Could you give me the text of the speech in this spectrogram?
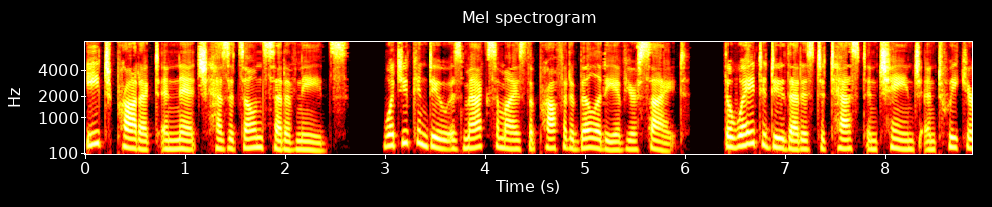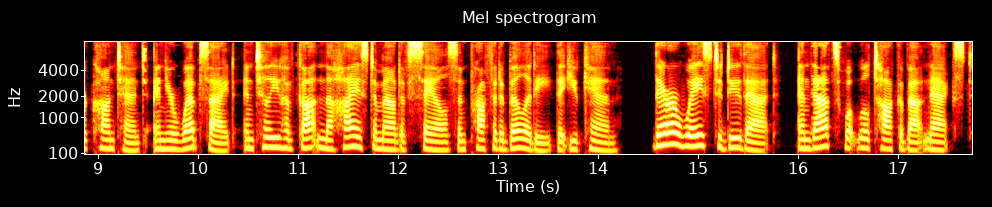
Each product and niche has its own set of needs. What you can do is maximize the profitability of your site. The way to do that is to test and change and tweak your content and your website until you have gotten the highest amount of sales and profitability that you can. There are ways to do that, and that's what we'll talk about next,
